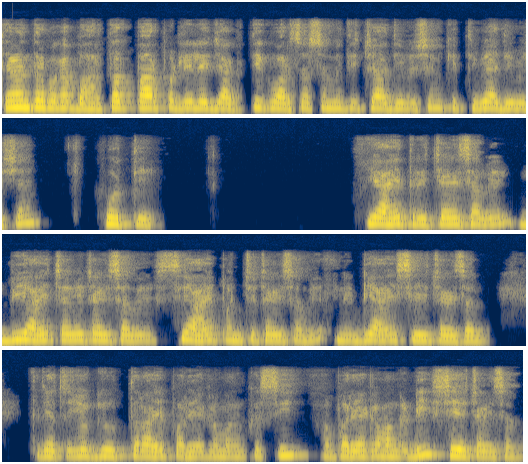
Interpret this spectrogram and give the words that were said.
त्यानंतर बघा भारतात पार पडलेले जागतिक वारसा समितीचे अधिवेशन कितवे अधिवेशन होते? हे आहे त्रेचाळीसावे बी आहे चव्वेचाळीसावे सी आहे पंचेचाळीसावे आणि डी आहे सेहेचाळीसावे. तर याचं योग्य उत्तर आहे पर्याय क्रमांक सी पर्याय क्रमांक डी सेहेचाळीसावे.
